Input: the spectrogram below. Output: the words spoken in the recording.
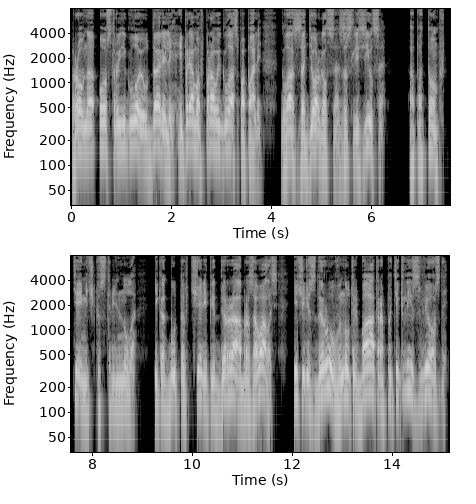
Ровно острой иглой ударили и прямо в правый глаз попали. Глаз задергался, заслезился, а потом в темечко стрельнуло, и как будто в черепе дыра образовалась, и через дыру внутрь Баатра потекли звезды.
